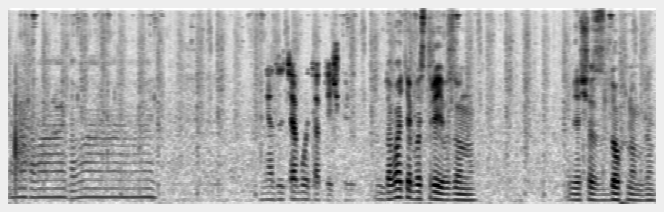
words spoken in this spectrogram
Давай, давай, давай. У меня для тебя будет аптечка. Давайте быстрее в зону. Я сейчас сдохну, блин.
